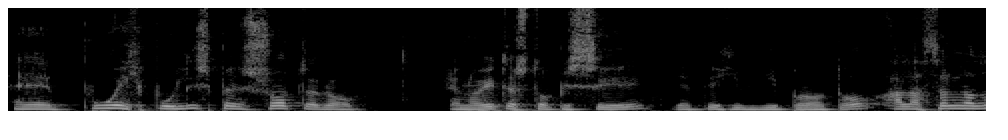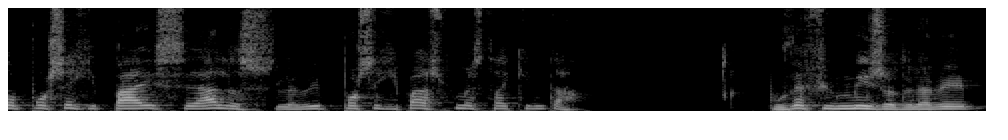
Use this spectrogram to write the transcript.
ε, πού έχει πουλήσει περισσότερο. Εννοείται στο PC, γιατί έχει βγει πρώτο, αλλά θέλω να δω πώς έχει πάει σε άλλες. Δηλαδή, πώς έχει πάει, ας πούμε, στα κινητά. Που δεν φημίζω, δηλαδή.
